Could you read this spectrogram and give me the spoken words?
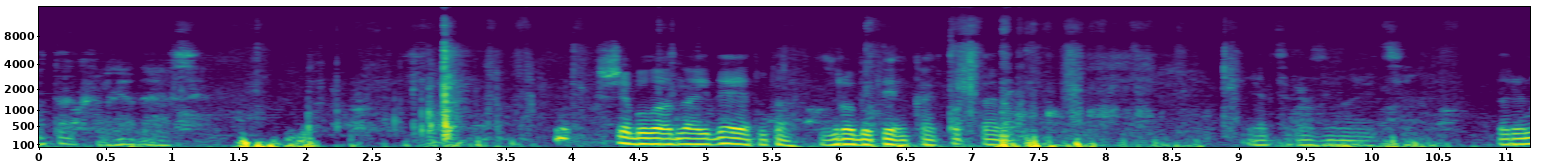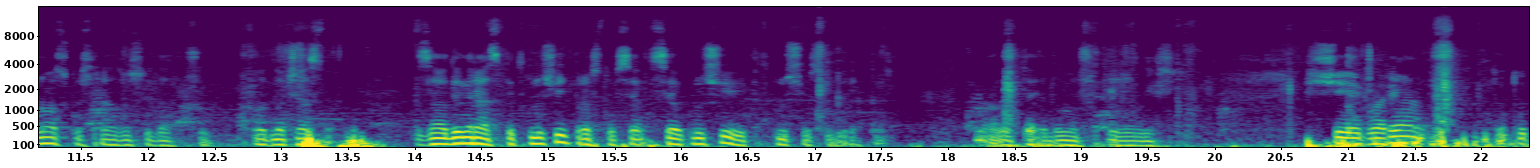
отак виглядає все. Ще була одна ідея тут зробити якась поставити. Як це називається? Переноску сразу сюди, щоб одночасно за один раз підключити, просто все, все включив і підключив собі. Ну, але те, я думаю, що це є лишнє. Ще як варіант, то тут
